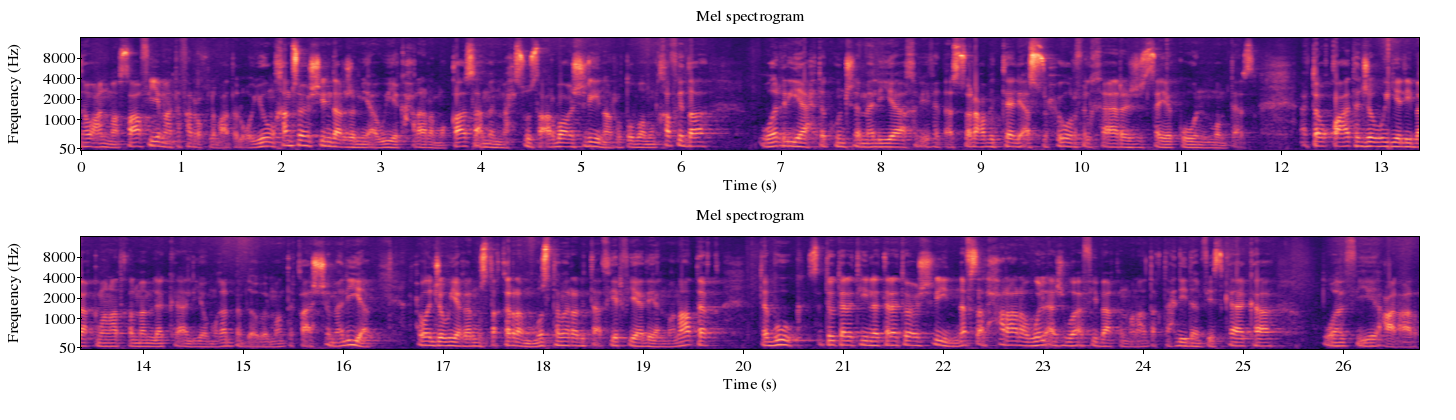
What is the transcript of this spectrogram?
نوعا ما صافية مع تفرق لبعض الغيوم. 25 درجة مئوية كحرارة مقاسة من محسوسة 24 الرطوبة منخفضة. والرياح تكون شمالية خفيفة السرعة بالتالي السحور في الخارج سيكون ممتاز. التوقعات الجوية لباقي مناطق المملكة اليوم غد نبدأ بالمنطقة الشمالية. أحوال جوية غير مستقرة مستمرة بالتأثير في هذه المناطق. تبوك 36 إلى 23 نفس الحرارة والأجواء في باقي المناطق تحديدا في سكاكا وفي عرعر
